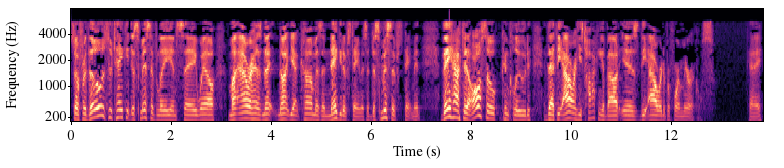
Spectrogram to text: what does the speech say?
So for those who take it dismissively and say, well, my hour has not yet come as a negative statement, it's a dismissive statement, they have to also conclude that the hour he's talking about is the hour to perform miracles. Okay?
